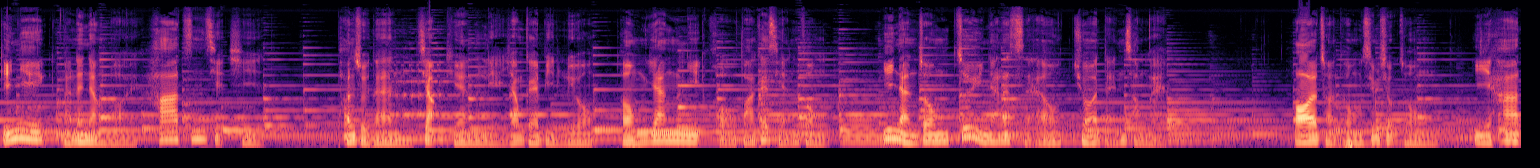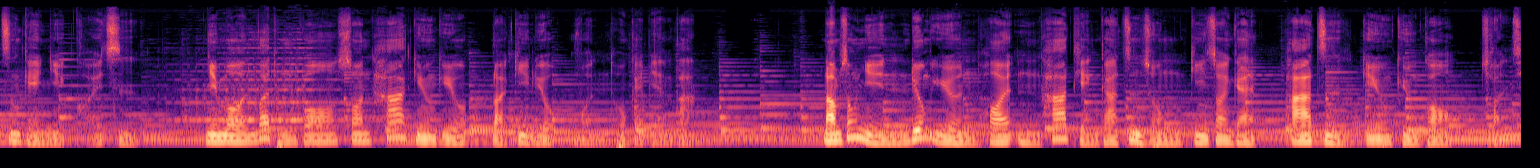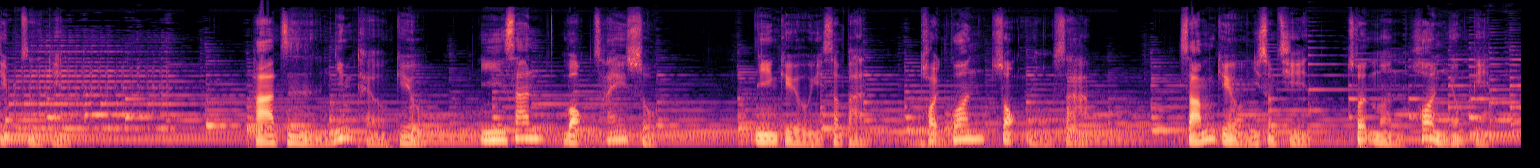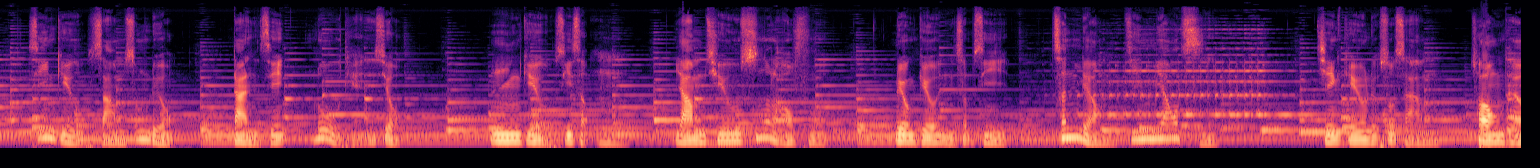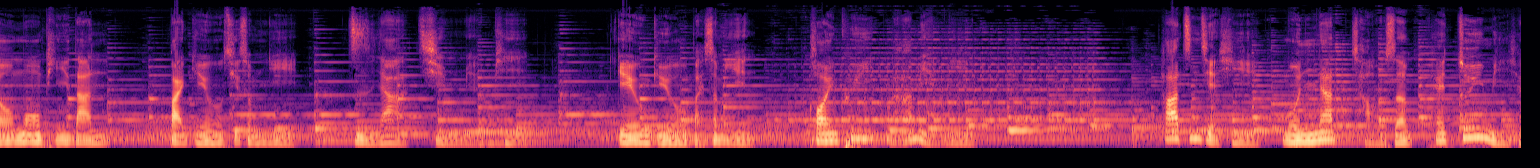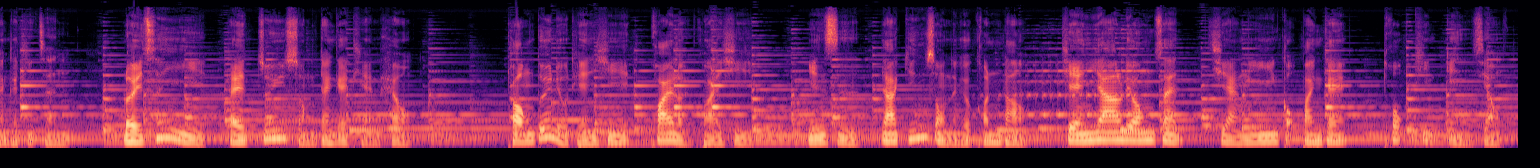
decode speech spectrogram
今日，我们迎来夏至节气。伴随着骄天烈阳嘅明亮，同炎热荷花嘅绽放，一年中最热的时候就要登场了。在传统习俗中，以夏至嘅日开始，人们会通过算夏九九来记录温度嘅变化。南宋人陆游在《五夏田》家注中记载嘅夏至九九歌。传接至今。夏至廿头九，衣山莫猜数。年九二十八，抬棺作罗刹。三九二十七，出门看用别。四九三十六，旦夕露天靴。五九四十五，人悄思老虎。六九五十四，春凉金腰子。千九六十三，床头磨皮蛋；八九七十二，子牙青面皮；九九八十一，开亏哪面衣。夏至节气闷热潮湿是最明显的特征，雷阵雨是最常见的天候。唐代流天气快来快去，因此也经常能够看到天涯两绝。强烟各班嘅托天印象。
